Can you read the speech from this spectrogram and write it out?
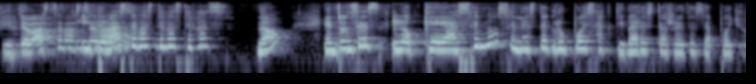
y te vas, te vas, y te, vas. te vas, te vas, te vas, ¿no? Entonces, lo que hacemos en este grupo es activar estas redes de apoyo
